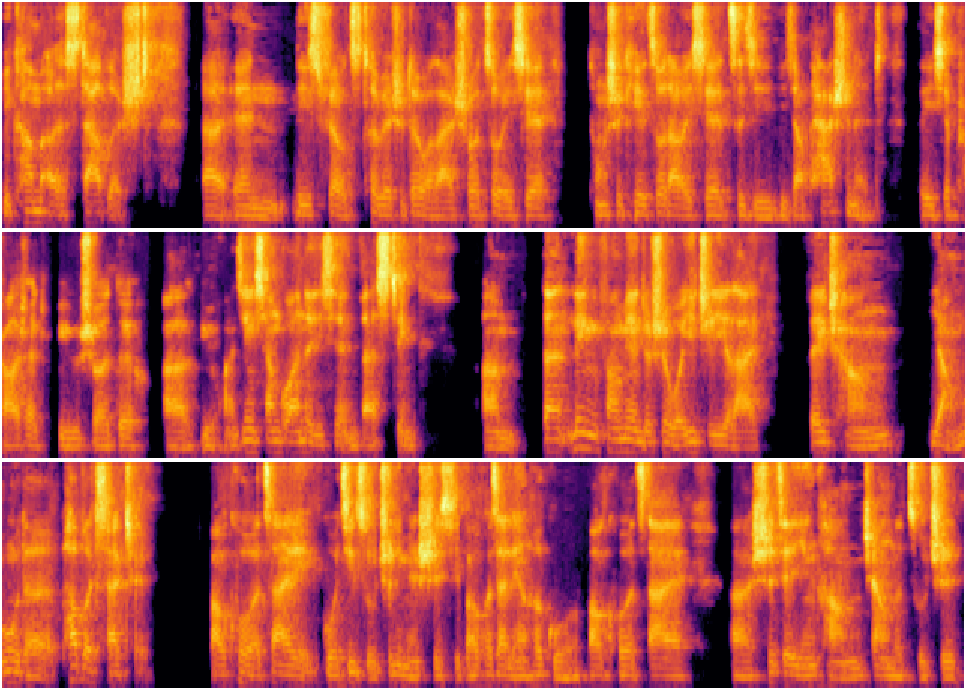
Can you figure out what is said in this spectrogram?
become established 呃、uh, in these fields，特别是对我来说，做一些同时可以做到一些自己比较 passionate 的一些 project，比如说对呃与环境相关的一些 investing，嗯，但另一方面就是我一直以来非常仰慕的 public sector，包括在国际组织里面实习，包括在联合国，包括在呃世界银行这样的组织，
